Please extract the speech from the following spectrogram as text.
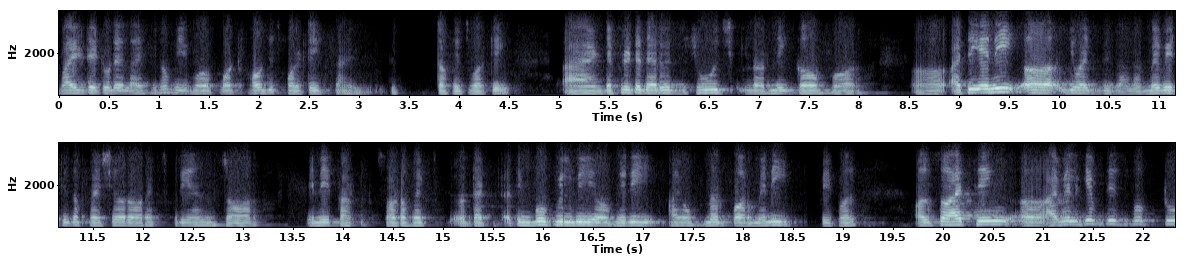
while day-to-day life, you know, we work, what how this politics and this stuff is working, and definitely there is huge learning curve for uh, I think any uh, UX designer, maybe it is a fresher or experienced or any sort, sort of ex- that I think book will be a very eye opener for many people also i think uh, i will give this book to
